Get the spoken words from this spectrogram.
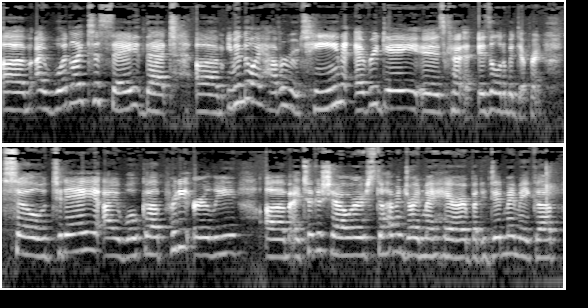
Um, I would like to say that um, even though I have a routine, every day is kind of is a little bit different. So today I woke up pretty early. Um, I took a shower, still haven't dried my hair, but I did my makeup.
